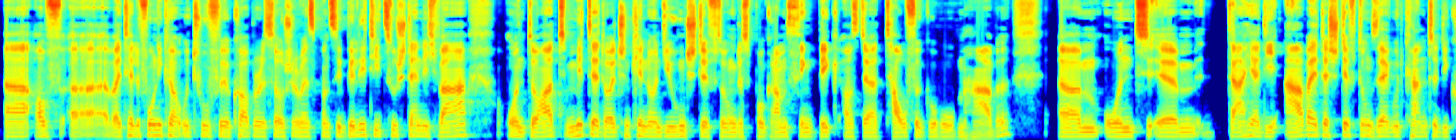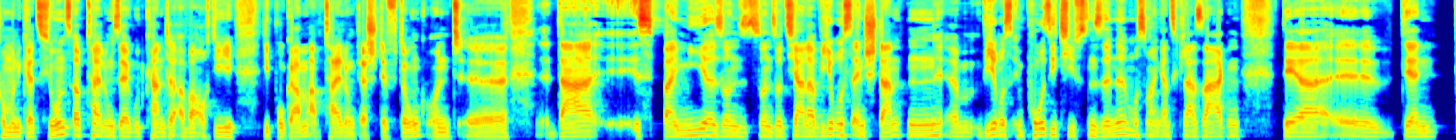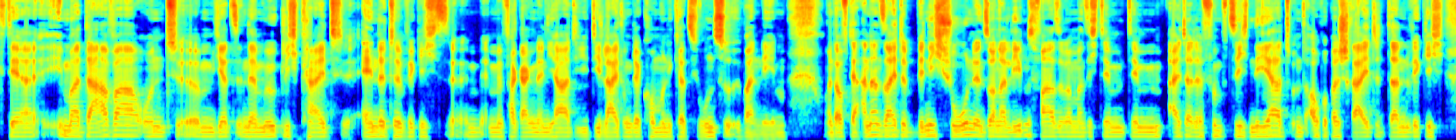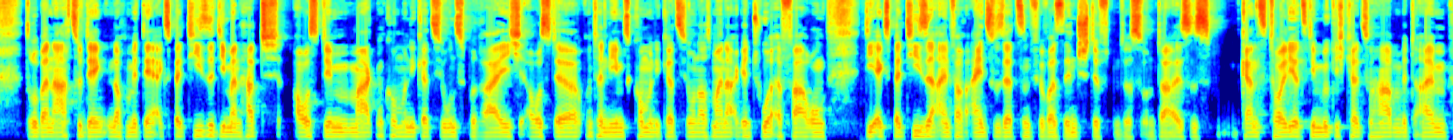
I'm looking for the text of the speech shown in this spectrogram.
äh, auf, äh, bei Telefonica U2 für Corporate Social Responsibility zuständig war und dort mit der Deutschen Kinder- und Jugendstiftung das Programm Think Big aus der Taufe gehoben habe. Ähm, und ähm, daher die Arbeit der Stiftung sehr gut kannte, die Kommunikationsabteilung sehr gut kannte, aber auch die, die Programmabteilung der Stiftung. Und äh, da ist bei mir so ein, so ein sozialer Virus entstanden, ähm, Virus im positivsten Sinne, muss man ganz klar sagen, der, äh, der der immer da war und ähm, jetzt in der Möglichkeit endete, wirklich im, im vergangenen Jahr die, die Leitung der Kommunikation zu übernehmen. Und auf der anderen Seite bin ich schon in so einer Lebensphase, wenn man sich dem, dem Alter der 50 nähert und auch überschreitet, dann wirklich drüber nachzudenken, noch mit der Expertise, die man hat aus dem Markenkommunikationsbereich, aus der Unternehmenskommunikation, aus meiner Agenturerfahrung, die Expertise einfach einzusetzen für was Sinnstiftendes. Und da ist es ganz toll, jetzt die Möglichkeit zu haben, mit einem,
